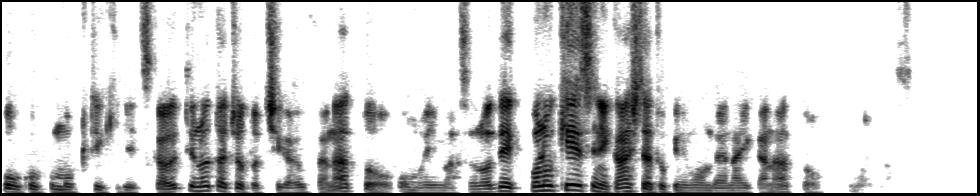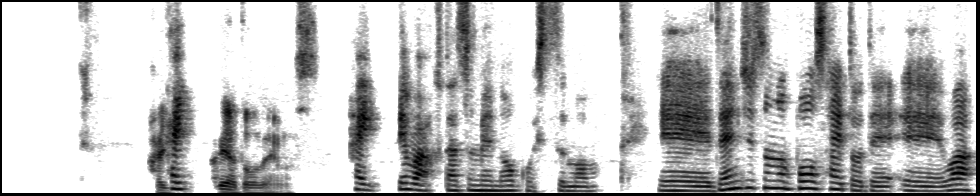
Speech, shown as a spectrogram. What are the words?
広告目的で使うっていうのとはちょっと違うかなと思いますので、このケースに関しては特に問題ないかなと思います。はい。はい、ありがとうございます。はい。では、2つ目のご質問。えー、前日の某サイトで、えー、は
